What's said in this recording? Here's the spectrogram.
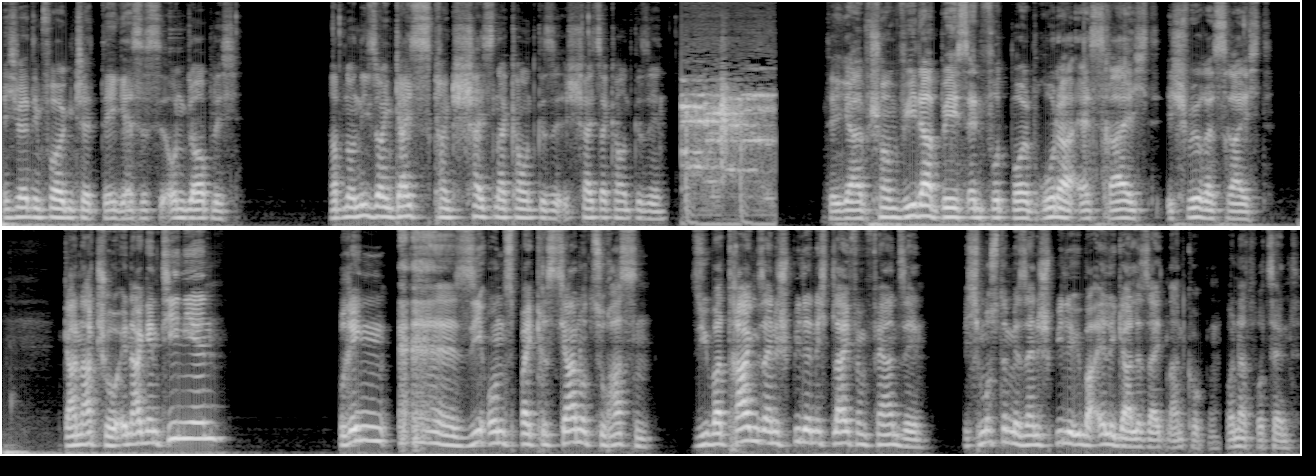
Ich werde ihm folgen, Chat. Digga, es ist unglaublich. Hab noch nie so einen geisteskrank scheißen Account gesehen. Scheiß Account gesehen. Digga, schon wieder BSN Football, Bruder. Es reicht. Ich schwöre, es reicht. Garnacho. In Argentinien bringen sie uns bei Cristiano zu hassen. Sie übertragen seine Spiele nicht live im Fernsehen. Ich musste mir seine Spiele über illegale Seiten angucken. 100%.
